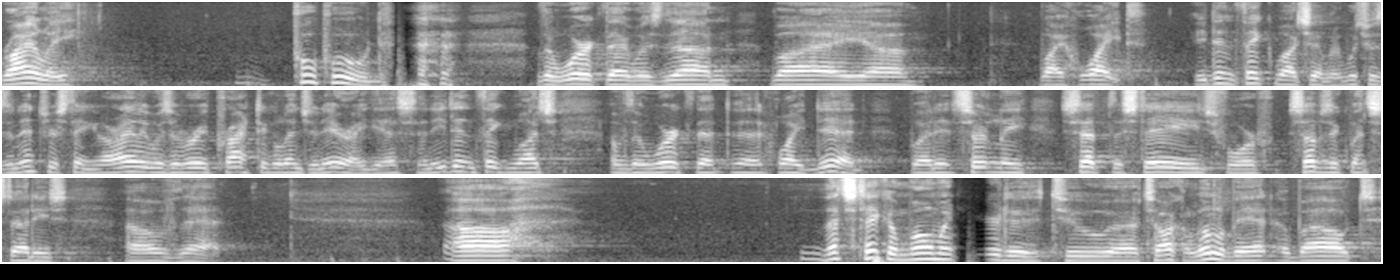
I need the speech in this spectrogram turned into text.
Riley poo-pooed the work that was done by, uh, by White he didn't think much of it, which was an interesting. Riley was a very practical engineer, I guess, and he didn't think much of the work that, that White did, but it certainly set the stage for subsequent studies of that. Uh, let's take a moment here to, to uh, talk a little bit about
